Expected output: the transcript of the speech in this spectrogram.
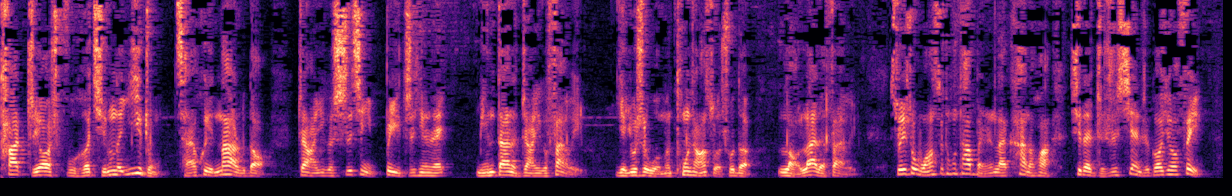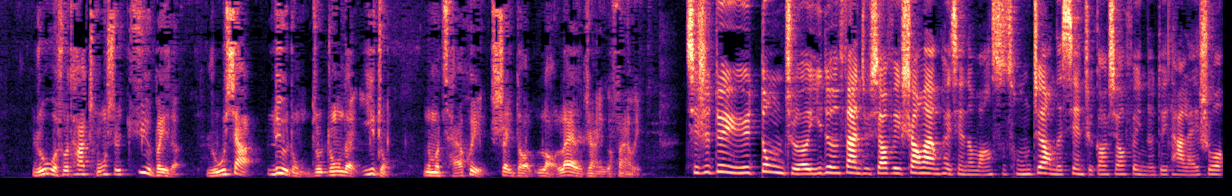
它只要是符合其中的一种，才会纳入到这样一个失信被执行人名单的这样一个范围，也就是我们通常所说的老赖的范围。所以说，王思聪他本人来看的话，现在只是限制高消费。如果说他同时具备的如下六种之中的一种，那么才会涉及到老赖的这样一个范围。其实，对于动辄一顿饭就消费上万块钱的王思聪，这样的限制高消费呢，对他来说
